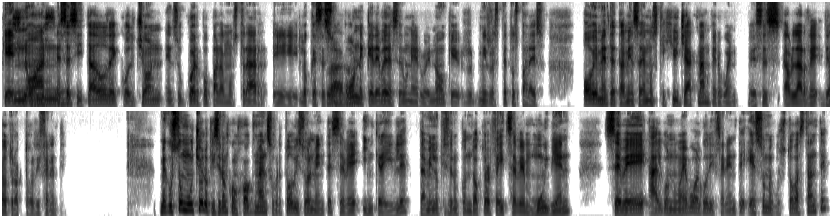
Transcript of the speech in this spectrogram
que no han necesitado de colchón en su cuerpo para mostrar eh, lo que se supone que debe de ser un héroe, ¿no? Que mis respetos para eso. Obviamente también sabemos que Hugh Jackman, pero bueno, ese es hablar de, de otro actor diferente. Me gustó mucho lo que hicieron con Hawkman, sobre todo visualmente, se ve increíble. También lo que hicieron con Doctor Fate se ve muy bien se ve algo nuevo, algo diferente. Eso me gustó bastante.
